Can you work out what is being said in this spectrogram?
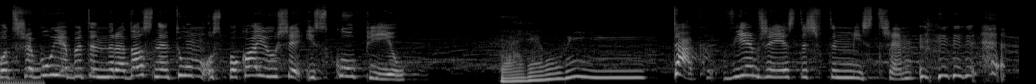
Potrzebuję, by ten radosny tłum uspokoił się i skupił. Tak, wiem, że jesteś w tym mistrzem.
